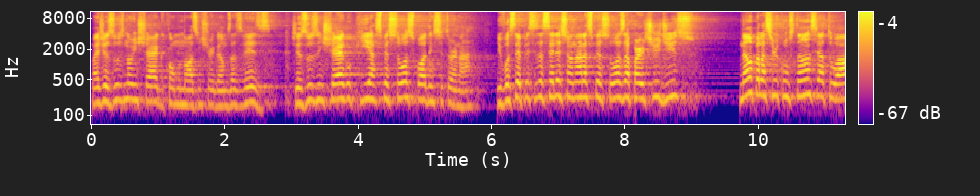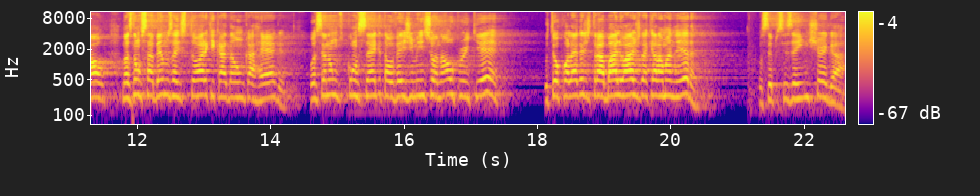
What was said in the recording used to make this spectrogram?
Mas Jesus não enxerga como nós enxergamos às vezes. Jesus enxerga o que as pessoas podem se tornar. E você precisa selecionar as pessoas a partir disso. Não pela circunstância atual. Nós não sabemos a história que cada um carrega. Você não consegue talvez dimensionar o porquê o teu colega de trabalho age daquela maneira. Você precisa enxergar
